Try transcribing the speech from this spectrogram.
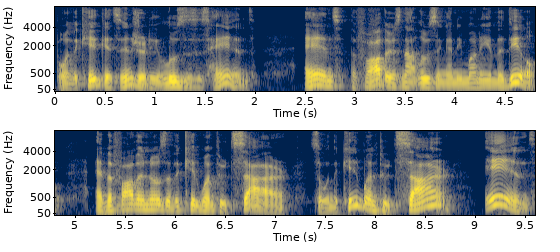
But when the kid gets injured, he loses his hand, and the father is not losing any money in the deal. And the father knows that the kid went through tsar. So when the kid went through tsar and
